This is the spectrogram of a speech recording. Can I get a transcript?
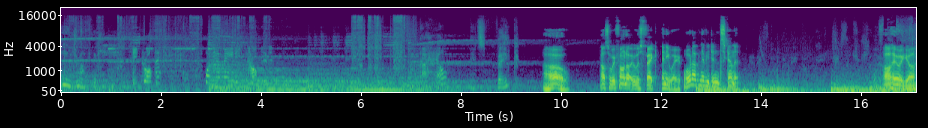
He dropped the key. He dropped it? What do you mean he dropped it? The hell? It's fake? Oh. Oh, so we found out it was fake anyway. What would happen if you didn't scan it? Oh, here we go.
